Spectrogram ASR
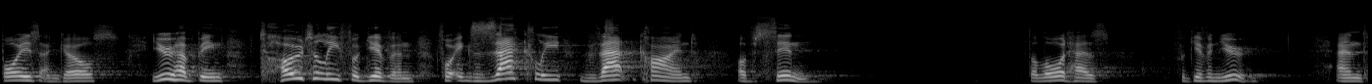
boys and girls, you have been totally forgiven for exactly that kind of sin. The Lord has forgiven you and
